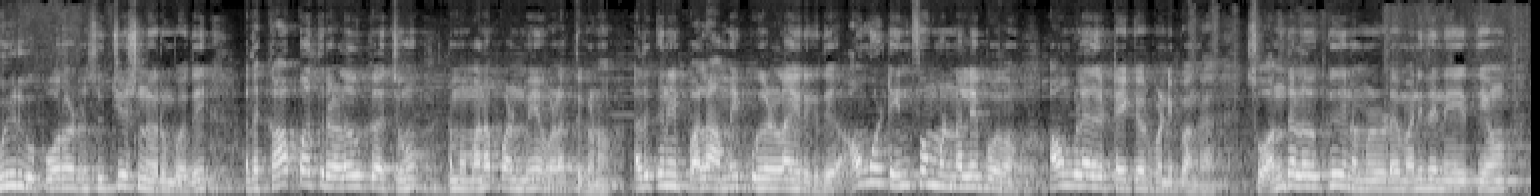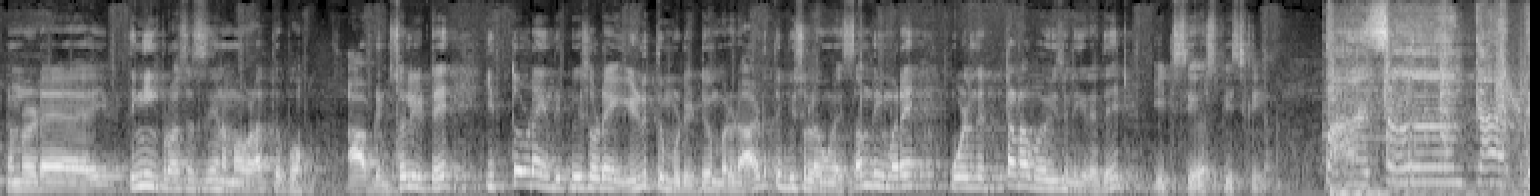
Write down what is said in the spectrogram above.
உயிருக்கு போராடுற சுச்சுவேஷன் வரும்போது அதை காப்பாற்றுற அளவுக்காச்சும் நம்ம மனப்பான்மையை வளர்த்துக்கணும். அதுக்குன்னு பல அமைப்புகள்லாம் இருக்குது. அவங்கள்ட்ட இன்ஃபார்ம் பண்ணாலே போதும். அவங்களே அதை டேக் கேர் பண்ணிப்பாங்க. ஸோ அந்த அளவுக்கு நம்மளோட மனித நேயத்தையும் நம்மளோட திங்கிங் ப்ராசஸையும் நம்ம வளர்த்துப்போம் அப்படின்னு சொல்லிட்டு இத்தோட இந்த எபிசோட இழுத்து முடிட்டு மறுபடியும் அடுத்த எபிசோட உங்களை சந்திக்கும் வரை உங்களுக்கு டடா போய் சொல்கிறது இட்ஸ் யுவர் ஸ்பீச் கில்லர் பாசம் காத்த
